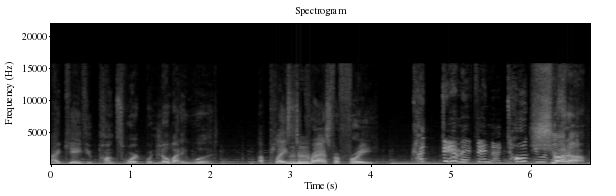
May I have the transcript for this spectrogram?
I gave you punks work when nobody would. A place to mm-hmm. crash for free. God damn it, Finn! I told you. Shut up!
